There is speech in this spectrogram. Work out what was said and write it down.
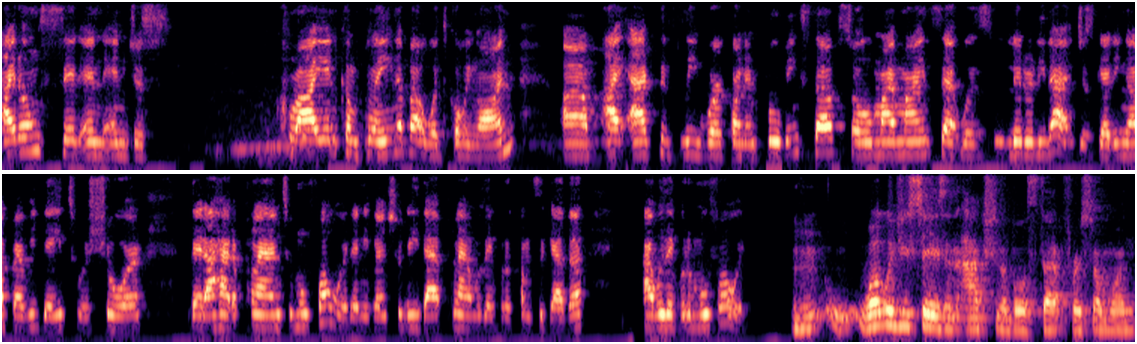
I don't sit and and just cry and complain about what's going on. Um, I actively work on improving stuff. So my mindset was literally that, just getting up every day to assure that I had a plan to move forward. And eventually that plan was able to come together. I was able to move forward. Mm-hmm. What would you say is an actionable step for someone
